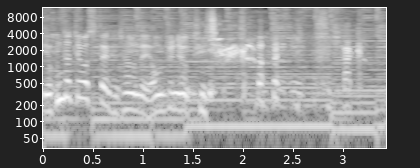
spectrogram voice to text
이거 혼자 찍었을 때 괜찮은데, 영준이 형. 약간.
